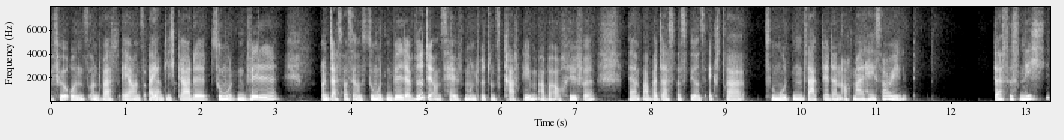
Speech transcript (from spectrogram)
für uns und was er uns ja. eigentlich gerade zumuten will. Und das, was er uns zumuten will, da wird er uns helfen und wird uns Kraft geben, aber auch Hilfe. Ähm, aber das, was wir uns extra zumuten, sagt er dann auch mal, hey, sorry, das ist nicht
